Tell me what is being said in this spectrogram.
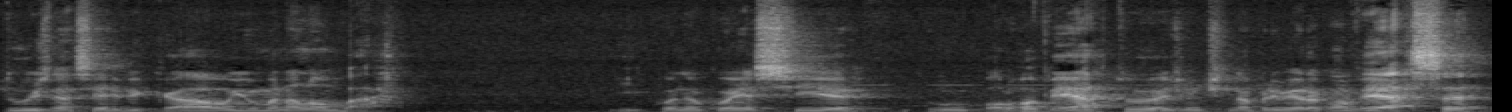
duas na cervical e uma na lombar. E quando eu conheci o Paulo Roberto, a gente na primeira conversa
